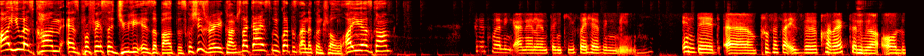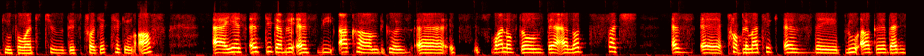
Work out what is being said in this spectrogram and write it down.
Are you as calm as Professor Julie is about this? Because she's very calm. She's like, guys, we've got this under control. Are you as calm? Good morning, Anele, and thank you for having me. Indeed, uh, Professor is very correct, and we are all looking forward to this project taking off. Uh, yes, as DWS, we are calm because uh, it's it's one of those. There are not such as uh, problematic as the blue algae that is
